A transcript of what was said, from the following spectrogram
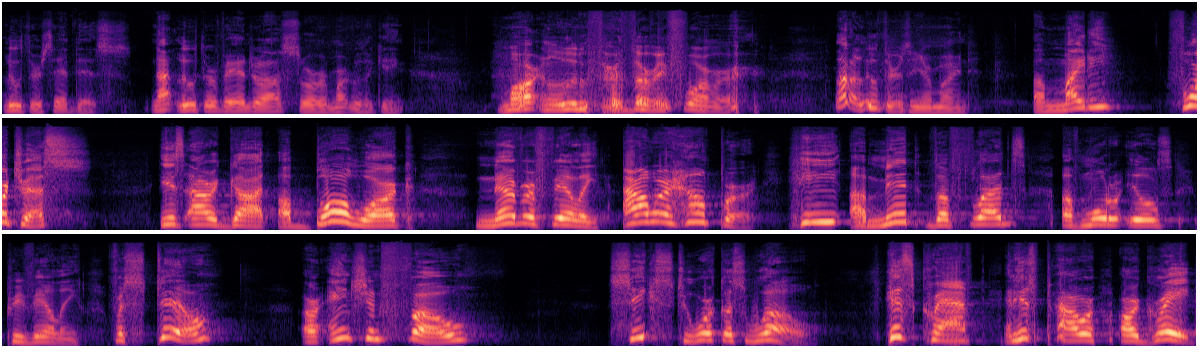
Luther said this, not Luther Vandross or Martin Luther King. Martin Luther, the reformer. A lot of Luthers in your mind. A mighty fortress is our God, a bulwark never failing, our helper, he amid the floods of mortal ills prevailing. For still, our ancient foe seeks to work us woe. His craft and his power are great,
